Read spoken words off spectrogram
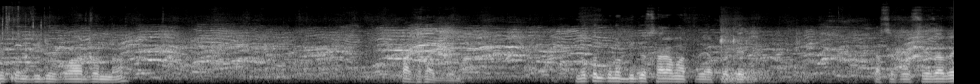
নতুন ভিডিও পাওয়ার জন্য পাশে থাকবেন। নতুন কোনো ভিডিও ছাড়া মাত্রই আপনাদের কাছে পৌঁছে যাবে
